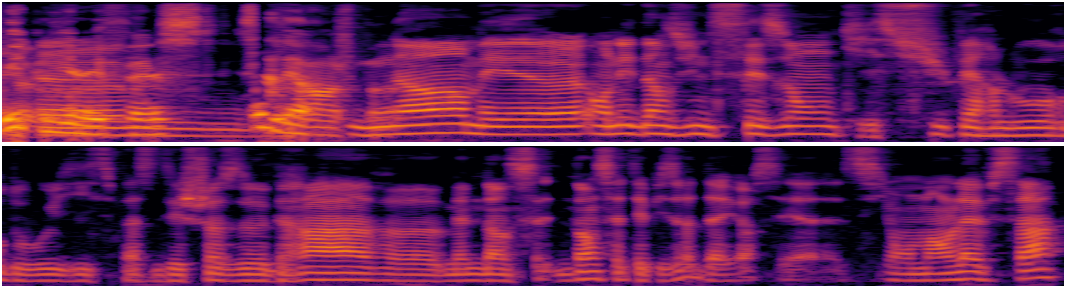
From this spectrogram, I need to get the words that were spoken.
Et puis les Euh, fesses, ça dérange pas. Non, mais euh, on est dans une saison qui est super lourde où il se passe des choses graves, euh, même dans, ce- dans cet épisode d'ailleurs. Si on enlève ça,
